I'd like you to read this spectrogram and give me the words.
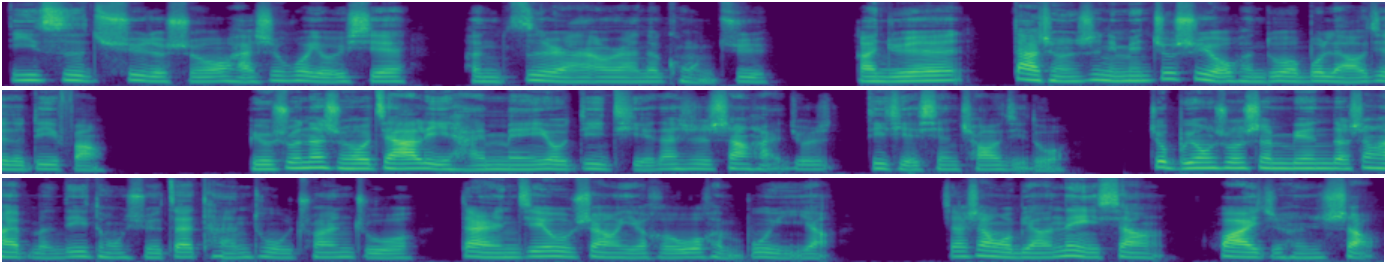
第一次去的时候还是会有一些很自然而然的恐惧，感觉大城市里面就是有很多我不了解的地方。比如说那时候家里还没有地铁，但是上海就是地铁线超级多。就不用说身边的上海本地同学在谈吐、穿着、待人接物上也和我很不一样，加上我比较内向，话一直很少，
